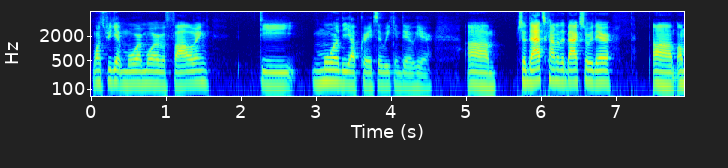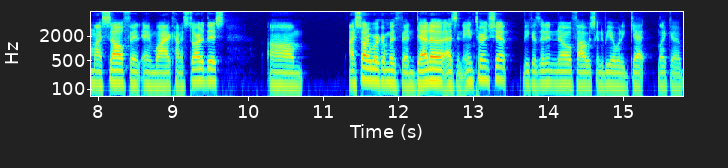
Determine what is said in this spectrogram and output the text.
once we get more and more of a following, the more the upgrades that we can do here. Um, so that's kind of the backstory there um, on myself and, and why I kind of started this. Um, I started working with Vendetta as an internship because I didn't know if I was going to be able to get like a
